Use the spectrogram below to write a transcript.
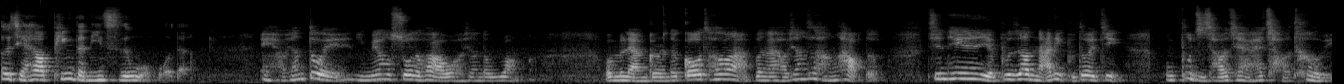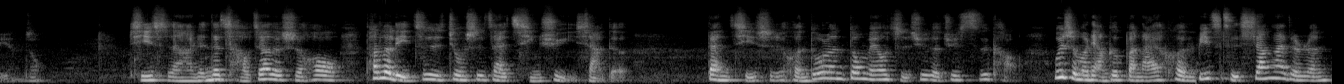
而且还要拼得你死我活的？哎，好像对你没有说的话，我好像都忘了。我们两个人的沟通啊，本来好像是很好的，今天也不知道哪里不对劲，我们不止吵起来，还吵得特别严重。其实啊，人在吵架的时候，他的理智就是在情绪以下的。但其实很多人都没有仔细的去思考，为什么两个本来很彼此相爱的人，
